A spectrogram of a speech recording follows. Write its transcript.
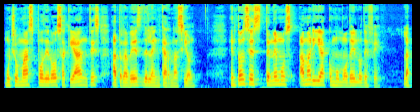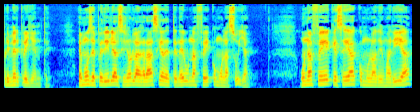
mucho más poderosa que antes, a través de la encarnación. Entonces tenemos a María como modelo de fe, la primer creyente. Hemos de pedirle al Señor la gracia de tener una fe como la suya, una fe que sea como la de María,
